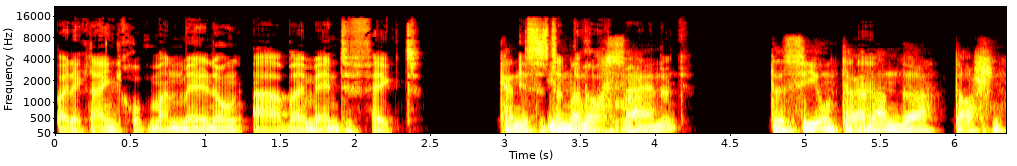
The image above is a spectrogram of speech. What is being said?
bei der Kleingruppenanmeldung, aber im Endeffekt Kann ist es es dann immer doch noch sein, dass sie untereinander tauschen.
